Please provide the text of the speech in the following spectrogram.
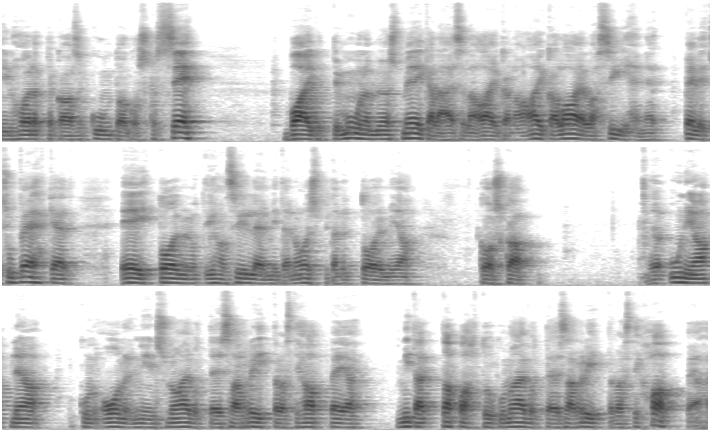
niin hoidattakaa se kuntoon, koska se vaikutti muuna myös meikäläisellä aikana aika lailla siihen, että pelit sun vehkeet ei toiminut ihan silleen, miten olisi pitänyt toimia, koska uniapnea kun on, niin sun aivot ei saa riittävästi happea. Mitä tapahtuu, kun aivot ei saa riittävästi happea?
